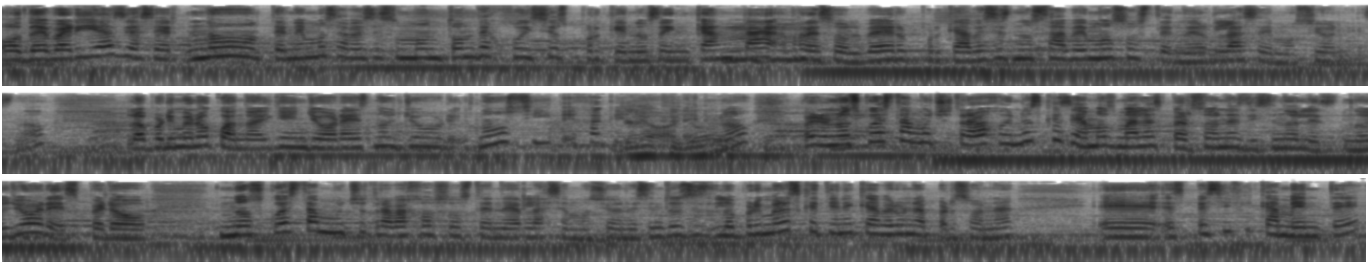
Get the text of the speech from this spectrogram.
O deberías de hacer, no, tenemos a veces un montón de juicios porque nos encanta resolver, porque a veces no sabemos sostener las emociones, ¿no? Lo primero cuando alguien llora es no llores, no, sí, deja que llore, ¿no? Pero nos cuesta mucho trabajo y no es que seamos malas personas diciéndoles no llores, pero nos cuesta mucho trabajo sostener las emociones. Entonces, lo primero es que tiene que haber una persona eh, específicamente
